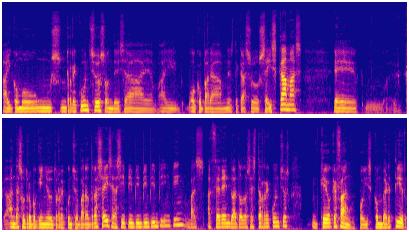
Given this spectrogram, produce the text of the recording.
hai como uns recunchos onde xa eh, hai oco para, neste caso, seis camas, eh, andas outro poquinho outro recuncho para outras seis e así pin, pin, pin, pin, pin, pin vas accedendo a todos estes recunchos que o que fan? Pois convertir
